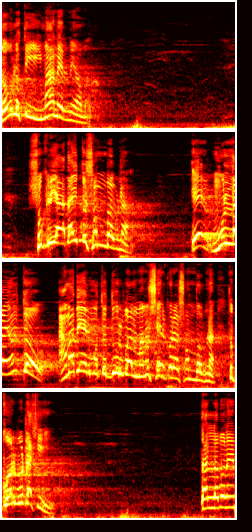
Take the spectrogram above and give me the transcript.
দৌলতি, ইমানের নিয়ামত। শুক্রিয়া আদায় তো সম্ভব না। এর মূল্যায়ন তো আমাদের মতো দুর্বল মানুষের করা সম্ভব না। তো করবোটা কি? তাল্লা বলেন,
